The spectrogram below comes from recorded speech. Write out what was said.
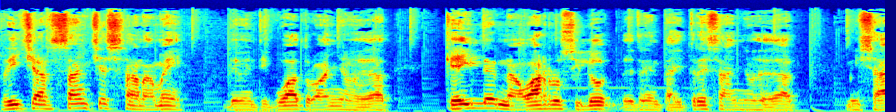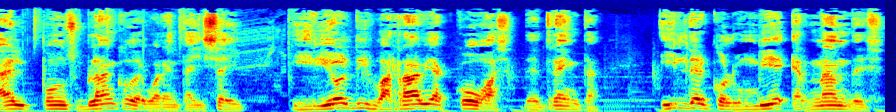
Richard Sánchez Sanamé, de 24 años de edad, Keiler Navarro Silot, de 33 años de edad, Misael Pons Blanco, de 46, Irioldis Barrabia Cobas, de 30, Hilder Columbier Hernández,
